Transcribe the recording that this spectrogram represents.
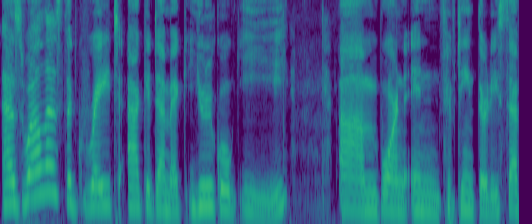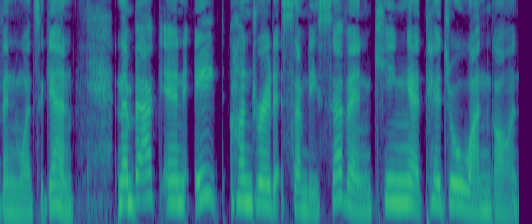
as well as the great academic Yulgok Ii. Um, born in 1537 once again. And then back in 877, King Taejo Wang Geon,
